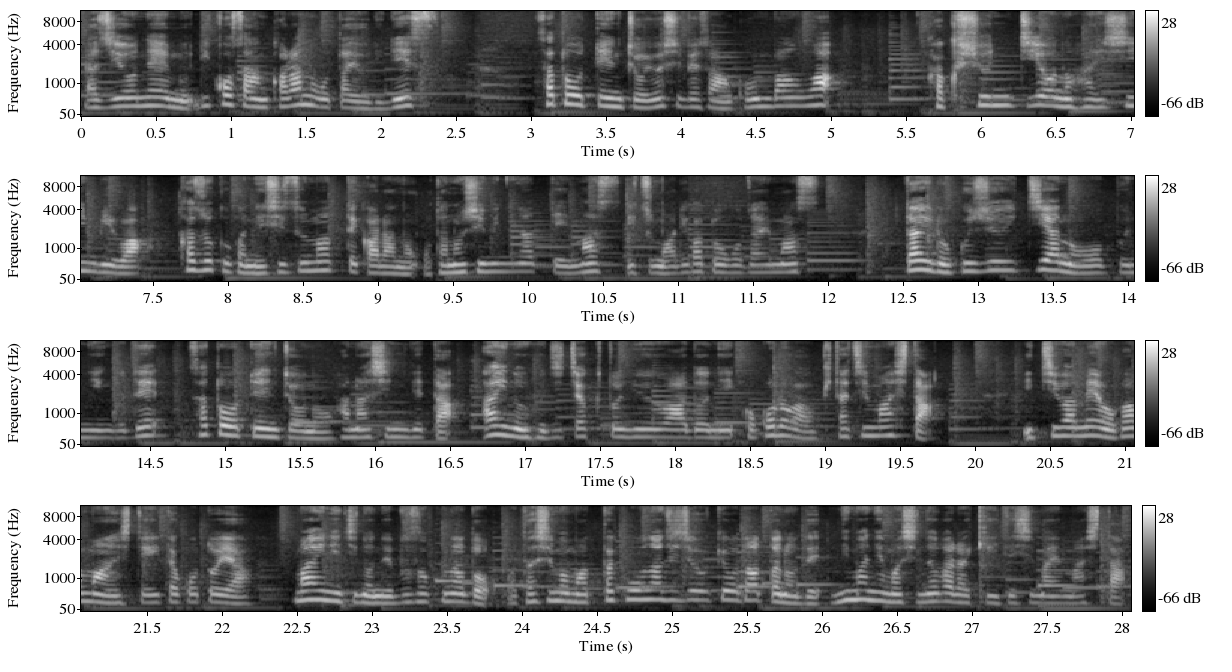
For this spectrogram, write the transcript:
ラジオネームリコさんからのお便りです。佐藤店長吉部さんこんばんは。各週日曜の配信日は家族が寝静まってからのお楽しみになっています。いつもありがとうございます。第61夜のオープニングで佐藤店長のお話に出た愛の不時着というワードに心が浮き立ちました。1話目を我慢していたことや毎日の寝不足など私も全く同じ状況だったのでニマニマしながら聞いてしまいました。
